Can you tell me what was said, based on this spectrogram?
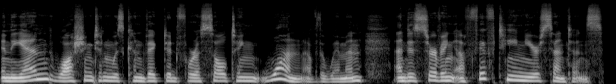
In the end, Washington was convicted for assaulting one of the women and is serving a 15 year sentence.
